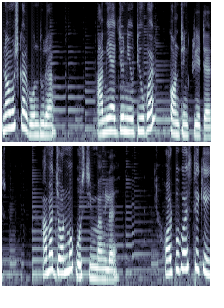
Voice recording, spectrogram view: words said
নমস্কার বন্ধুরা। আমি একজন ইউটিউবার কন্টেন্ট ক্রিয়েটার আমার জন্ম পশ্চিমবাংলায় অল্প বয়স থেকেই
